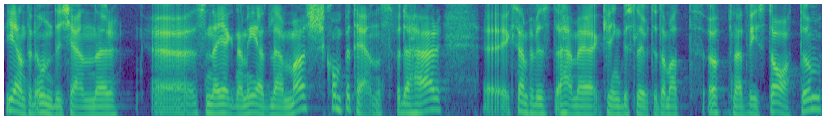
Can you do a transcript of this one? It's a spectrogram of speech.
egentligen underkänner Eh, sina egna medlemmars kompetens. För det här, eh, exempelvis det här med kring beslutet om att öppna ett visst datum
